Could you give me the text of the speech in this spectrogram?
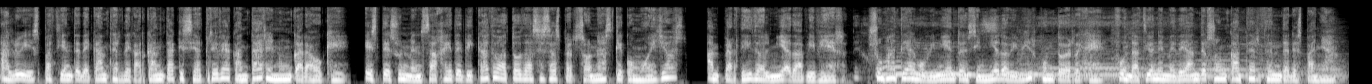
A Luis, paciente de cáncer de garganta que se atreve a cantar en un karaoke. Este es un mensaje dedicado a todas esas personas que, como ellos, han perdido el miedo a vivir. Súmate al movimiento en sinmiedoavivir.org. Fundación MD Anderson Cancer Center España.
